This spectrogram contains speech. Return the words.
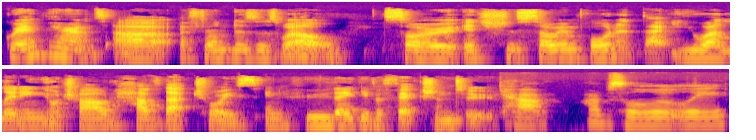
grandparents are offenders as well. So it's just so important that you are letting your child have that choice in who they give affection to. Yeah, absolutely.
